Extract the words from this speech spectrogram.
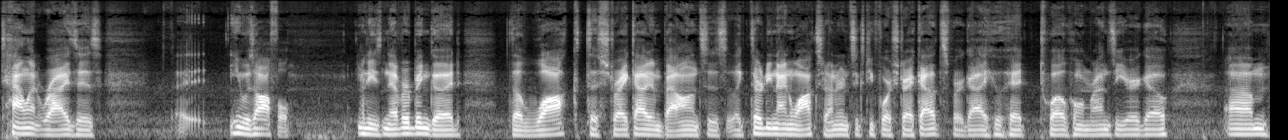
talent rises, uh, he was awful. And he's never been good. The walk to strikeout imbalance is like 39 walks, or 164 strikeouts for a guy who hit 12 home runs a year ago. Um,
